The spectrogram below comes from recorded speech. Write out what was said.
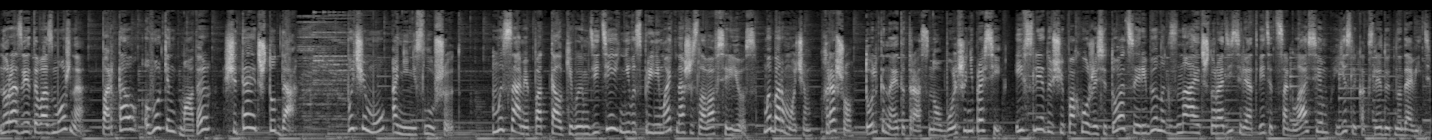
Но разве это возможно? Портал Working Mother считает, что да. Почему они не слушают? Мы сами подталкиваем детей не воспринимать наши слова всерьез. Мы бормочем. Хорошо, только на этот раз, но больше не проси. И в следующей похожей ситуации ребенок знает, что родители ответят согласием, если как следует надавить.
